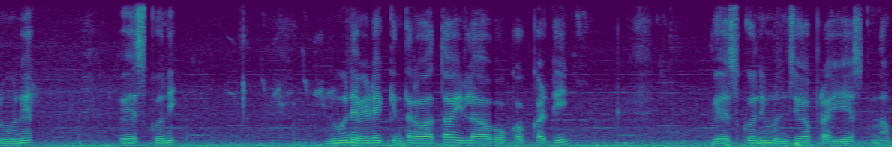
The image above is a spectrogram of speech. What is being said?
నూనె వేసుకొని నూనె వేడెక్కిన తర్వాత ఇలా ఒక్కొక్కటి వేసుకొని మంచిగా ఫ్రై చేసుకుందాం.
